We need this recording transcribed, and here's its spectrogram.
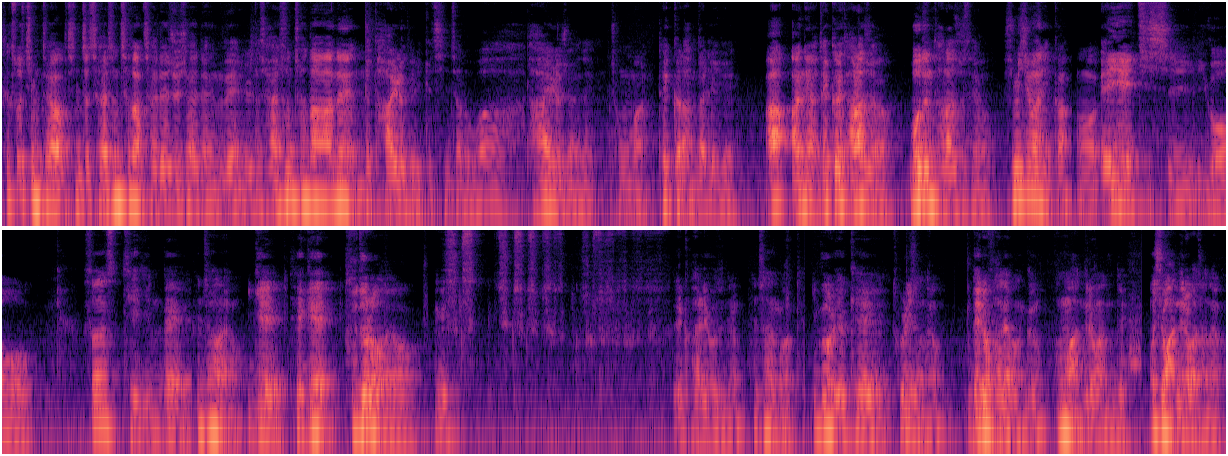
색소 침착 진짜 자외선 차단 잘 해주셔야 되는데 일단 자외선 차단은 다 알려드릴게 진짜로. 와 다 알려줘야 돼 정말. 댓글 안 달리게 아 아니야. 댓글 달아줘요. 뭐든 달아주세요. 심심하니까. 어 AHC 이거 선스틱인데 괜찮아요. 이게 되게 부드러워요. 이게 슥슥 슥슥 슥슥 이렇게 발리거든요. 괜찮은 것 같아. 이걸 이렇게 돌리잖아요? 내려가네 방금? 방금 안 내려갔는데. 어 지금 안 내려가잖아요.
